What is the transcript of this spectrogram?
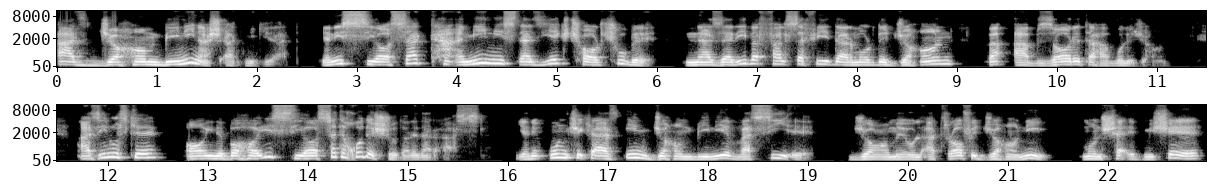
از جهانبینی نشأت می‌گیرد. یعنی سیاست تعمیمی است از یک چارچوب نظری و فلسفی در مورد جهان و ابزار تحول جهان. از این روز که آین باهایی سیاست خودش رو داره در اصل. یعنی اون چه که از این جهانبینی وسیع جامع الاطراف جهانی منشعب میشه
